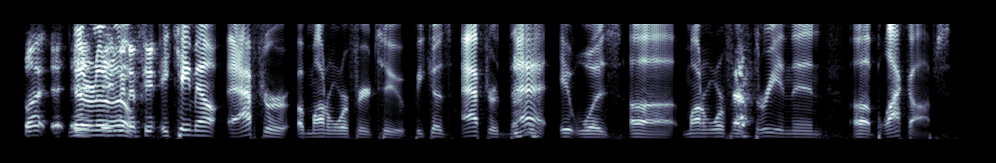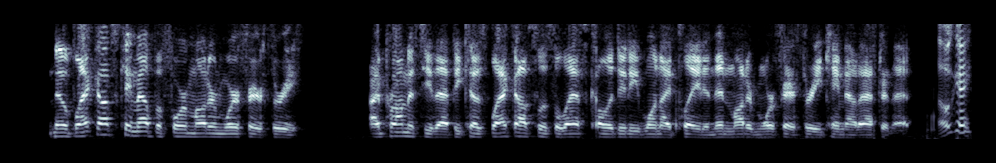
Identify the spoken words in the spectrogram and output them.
But uh, No, no, no, even no. no. if you, It came out after uh, Modern Warfare 2 because after that it was uh, Modern Warfare After- 3 and then uh, Black Ops. no, Black Ops came out before Modern Warfare 3. I promise you that because Black Ops was the last Call of Duty one I played, and then Modern Warfare 3 came out after that. Okay.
